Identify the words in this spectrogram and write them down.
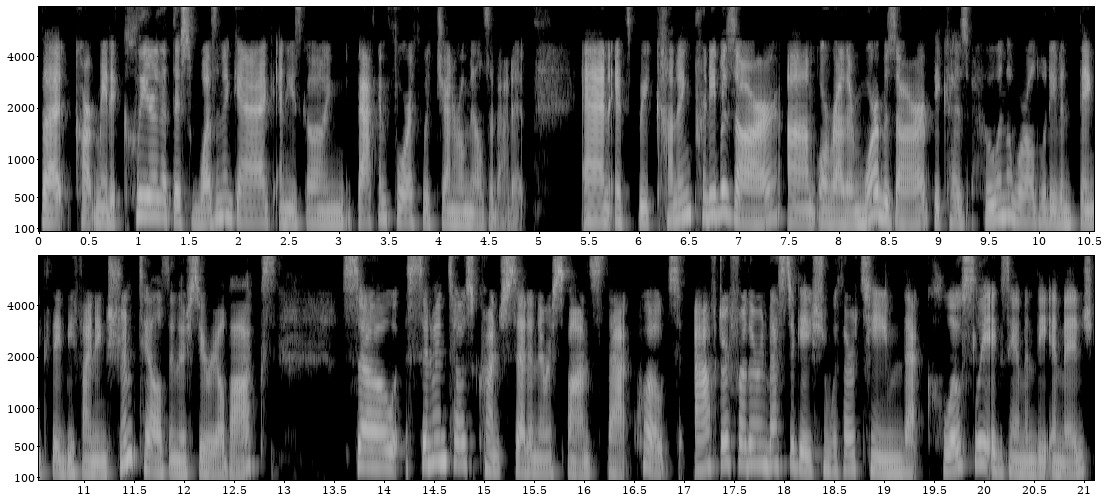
But Karp made it clear that this wasn't a gag, and he's going back and forth with General Mills about it. And it's becoming pretty bizarre, um, or rather more bizarre, because who in the world would even think they'd be finding shrimp tails in their cereal box? So, Cinnamon Toast Crunch said in a response that, quote, after further investigation with our team that closely examined the image,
